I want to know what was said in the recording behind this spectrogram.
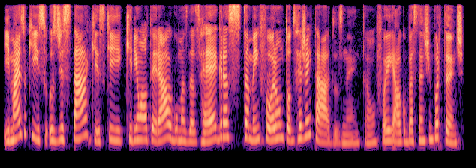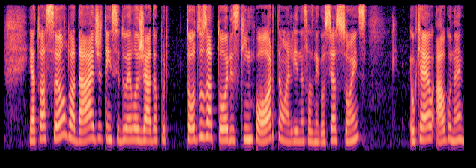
E mais do que isso, os destaques que queriam alterar algumas das regras também foram todos rejeitados, né? Então foi algo bastante importante. E a atuação do Haddad tem sido elogiada por todos os atores que importam ali nessas negociações, o que é algo, né,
